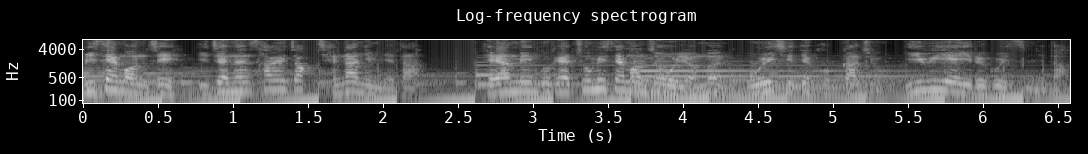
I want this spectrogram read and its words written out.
미세먼지, 이제는 사회적 재난입니다. 대한민국의 초미세먼지 오염은 OECD 국가 중 2위에 이르고 있습니다.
